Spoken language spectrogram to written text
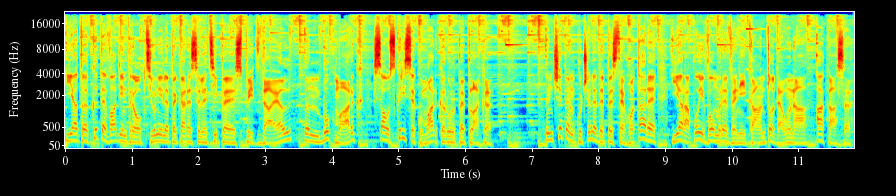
Iată câteva dintre opțiunile pe care să le ții pe Speed Dial, în bookmark sau scrise cu markerul pe placă. Începem cu cele de peste hotare, iar apoi vom reveni ca întotdeauna acasă.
